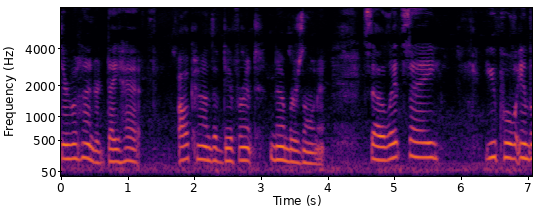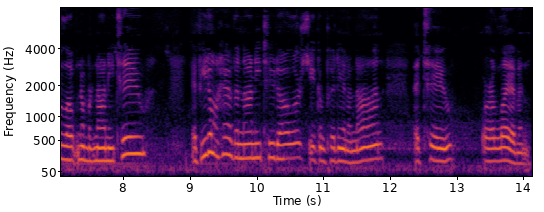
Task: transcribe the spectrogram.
through 100. They have all kinds of different numbers on it. So let's say you pull envelope number 92. If you don't have the $92, you can put in a 9, a 2, or 11.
